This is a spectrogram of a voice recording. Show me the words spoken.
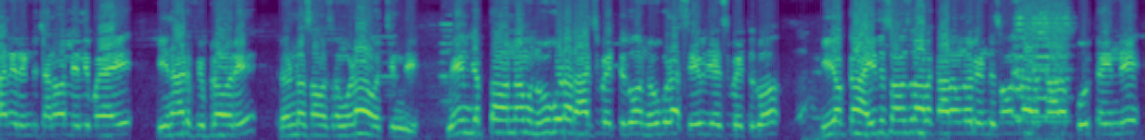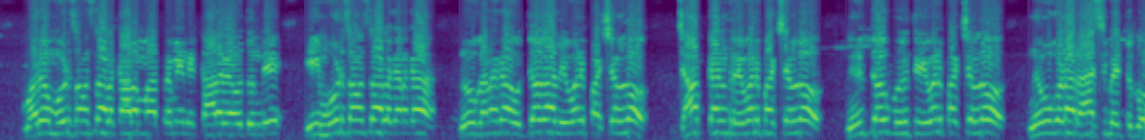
కానీ రెండు జనవరిలు వెళ్ళిపోయాయి. ఈనాడు ఫిబ్రవరి రెండో సంవత్సరం కూడా వచ్చింది. మేము చెప్తా ఉన్నాము నువ్వు కూడా రాసి పెట్టుకో నువ్వు కూడా సేవ్ చేసి పెట్టుకో. ఈ యొక్క ఐదు సంవత్సరాల కాలంలో రెండు సంవత్సరాల కాలం పూర్తయింది. మరో మూడు సంవత్సరాల కాలం మాత్రమే నీకు కాలం అవుతుంది ఈ మూడు సంవత్సరాలు గనక నువ్వు గనక ఉద్యోగాలు ఇవ్వని పక్షంలో జాబ్ క్యాలెండర్ ఇవ్వని పక్షంలో నిరుద్యోగ వృత్తి ఇవ్వని పక్షంలో నువ్వు కూడా రాసి పెట్టుకో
